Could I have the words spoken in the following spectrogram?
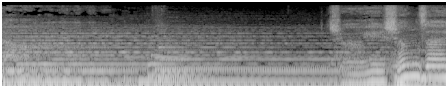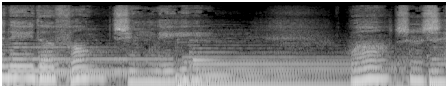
这一生在你的风景里，我是谁？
